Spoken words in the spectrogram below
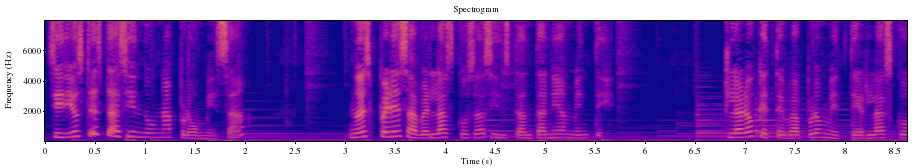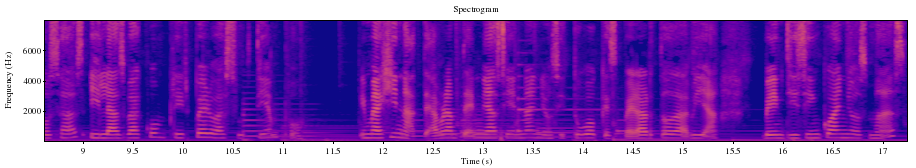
si Dios te está haciendo una promesa, no esperes a ver las cosas instantáneamente. Claro que te va a prometer las cosas y las va a cumplir, pero a su tiempo. Imagínate, Abraham tenía 100 años y tuvo que esperar todavía 25 años más.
